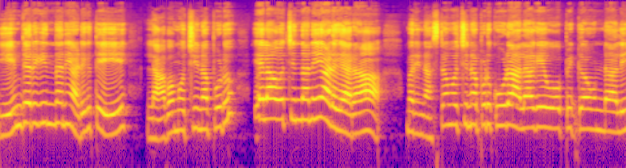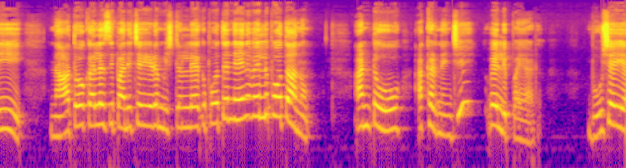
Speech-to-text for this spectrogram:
ఏం జరిగిందని అడిగితే లాభం వచ్చినప్పుడు ఎలా వచ్చిందని అడిగారా? మరి నష్టం వచ్చినప్పుడు కూడా అలాగే ఓపిక్గా ఉండాలి. నాతో కలిసి పని చేయడం ఇష్టం లేకపోతే నేను వెళ్ళిపోతాను అంటూ అక్కడి నుంచి వెళ్ళిపోయాడు. భూషయ్య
